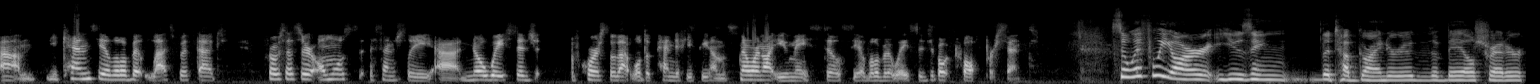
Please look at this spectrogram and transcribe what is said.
Um, you can see a little bit less with that processor, almost essentially uh, no wastage. Of course, so that will depend if you feed on the snow or not. You may still see a little bit of wastage, about 12%. So if we are using the tub grinder, the bale shredder,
